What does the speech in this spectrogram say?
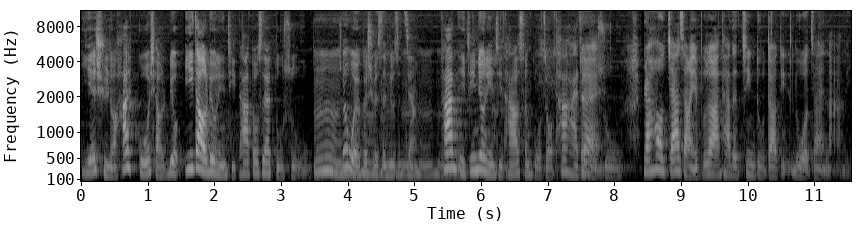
也许呢，他国小六一到六年级他都是在读书屋。嗯，所以我有个学生就是这样，嗯、他已经六年级，他要升国中，他还在读书屋，然后家长也不知道他的进度到底落在哪里。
